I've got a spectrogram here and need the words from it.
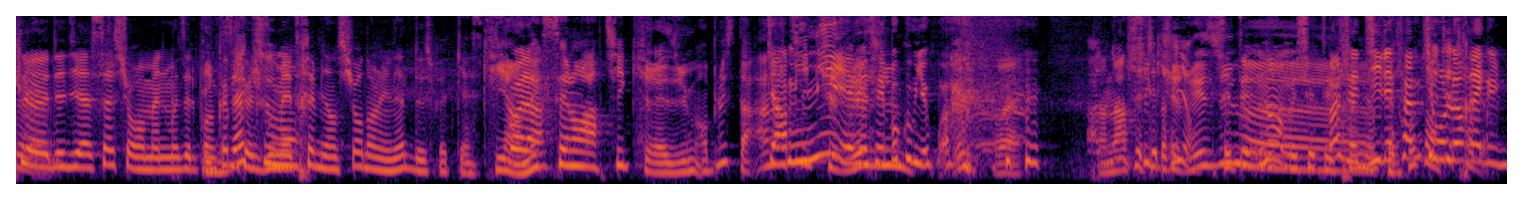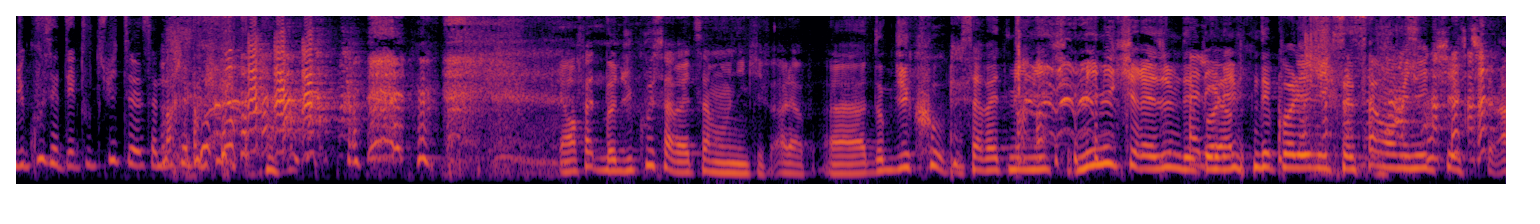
article euh, dédié à ça sur mademoiselle.com que je vous mettrai bien sûr dans les notes de ce podcast. Qui est Voilà. un excellent article qui résume. En plus, t'as un Car article Mimi, qui elle le fait beaucoup mieux, quoi. Ouais. un non, article c'était qui résume. Non, mais c'était euh, Moi, j'ai dit les femmes qui ont leurs règles. Du coup, c'était tout de suite, ça ne marchait plus. Et en fait, bah, du coup, ça va être ça mon mini kiff. Allez hop. Euh, donc, du coup, ça va être Mimi. qui- Mimi qui résume des, Allez, polé- des polémiques. C'est ça mon mini kiff, tu vois.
